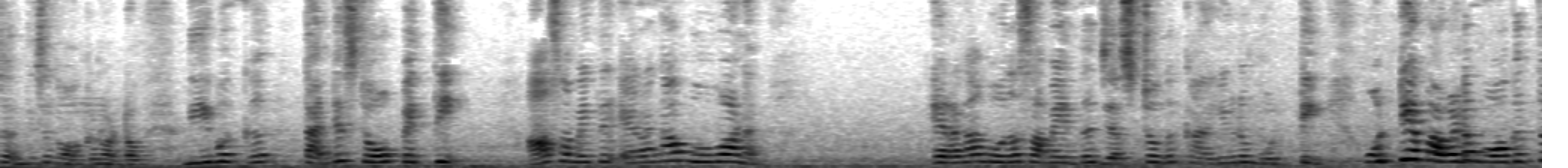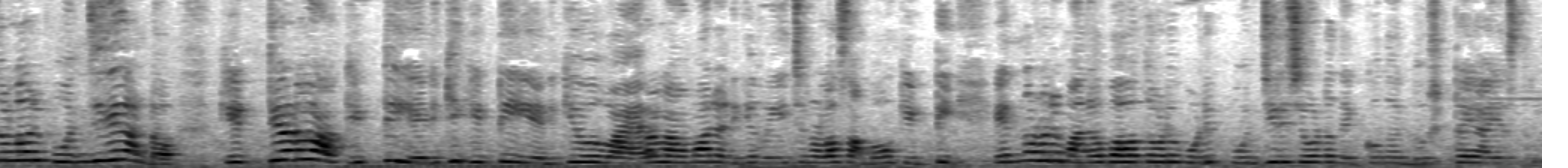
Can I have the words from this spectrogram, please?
ശ്രദ്ധിച്ച് നോക്കണം കേട്ടോ. ദീപക്ക് തന്റെ സ്റ്റോപ്പ് എത്തി. ആ സമയത്ത് ഇറങ്ങാൻ പോവാണ്. ഇറങ്ങാൻ പോകുന്ന സമയത്ത് ജസ്റ്റ് ഒന്ന് കൈയുടെ മുട്ടി. മുട്ടിയപ്പോൾ അവളുടെ മുഖത്തുള്ള ഒരു പുഞ്ചിരി കണ്ടോ? കിട്ടിയടോ കിട്ടി. എനിക്ക് കിട്ടി. എനിക്ക് വൈറലാവാനോ എനിക്ക് റീച്ചിനുള്ള സംഭവം കിട്ടി എന്നുള്ളൊരു മനോഭാവത്തോടു കൂടി പുഞ്ചിരിച്ചുകൊണ്ട് നിൽക്കുന്ന ഒരു ദുഷ്ടയായ സ്ത്രീ.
